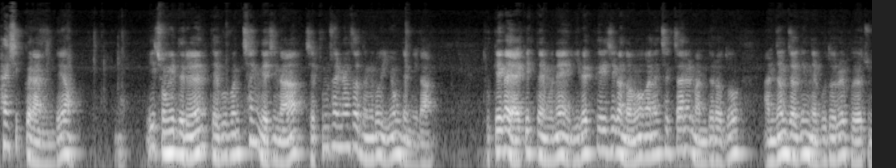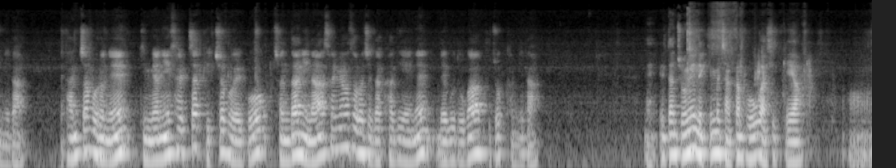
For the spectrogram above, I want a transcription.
80g인데요. 이 종이들은 대부분 책 내지나 제품 설명서 등으로 이용됩니다. 두께가 얇기 때문에 200페이지가 넘어가는 책자를 만들어도 안정적인 내구도를 보여줍니다. 단점으로는 뒷면이 살짝 비쳐 보이고 전단이나 설명서로 제작하기에는 내구도가 부족합니다. 네, 일단 종이 느낌을 잠깐 보고 가실게요. 어,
